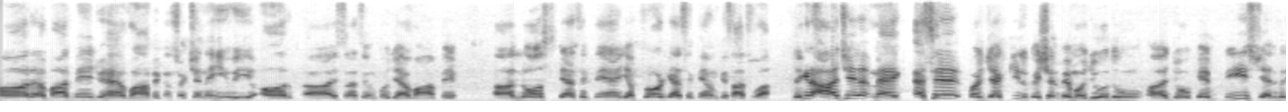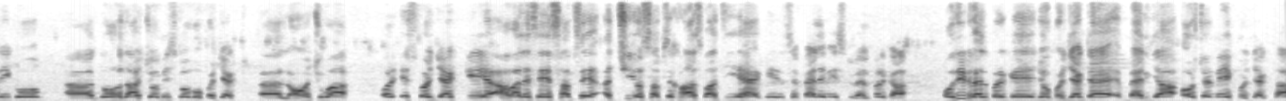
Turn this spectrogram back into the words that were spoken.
और बाद में जो है वहाँ पे कंस्ट्रक्शन नहीं हुई और इस तरह से उनको जो है वहाँ पे लॉस कह सकते हैं या फ्रॉड कह सकते हैं उनके साथ हुआ। लेकिन आज मैं एक ऐसे प्रोजेक्ट की लोकेशन पे मौजूद हूँ जो कि 20 जनवरी को 2024 को वो प्रोजेक्ट लॉन्च हुआ। और इस प्रोजेक्ट के हवाले से सबसे अच्छी और सबसे ख़ास बात यह है कि इससे पहले भी इस डेवलपर का ओजी डेवलपर के जो प्रोजेक्ट है, बैरिया ऑर्चर्ड में एक प्रोजेक्ट था।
